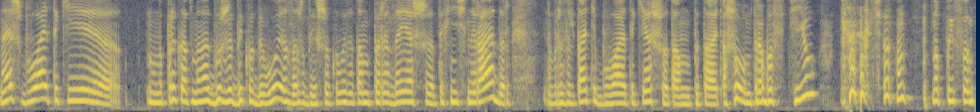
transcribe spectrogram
знаєш, бувають такі. Ну, Наприклад, мене дуже дико дивує завжди, що коли ти там передаєш технічний райдер, в результаті буває таке, що там питають: а що вам треба стіл? Що там написано?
